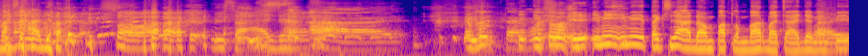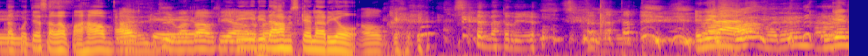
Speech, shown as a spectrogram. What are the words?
baca aja. Bisa aja. Emang itu ini ini teksnya ada empat lembar baca aja nanti. Baik. takutnya salah paham. Oke. Anjir, mantap siap. ini ini dalam skenario. Oke skenario. Inilah mungkin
